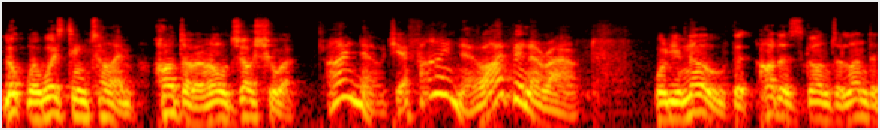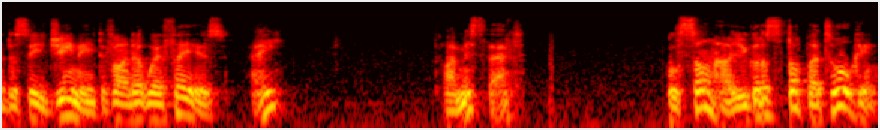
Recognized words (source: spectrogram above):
Look, we're wasting time. Hodder and old Joshua. I know, Jeff. I know. I've been around. Well, you know that Hodder's gone to London to see Jeannie to find out where Faye is. Eh? I missed that. Well, somehow you've got to stop her talking.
